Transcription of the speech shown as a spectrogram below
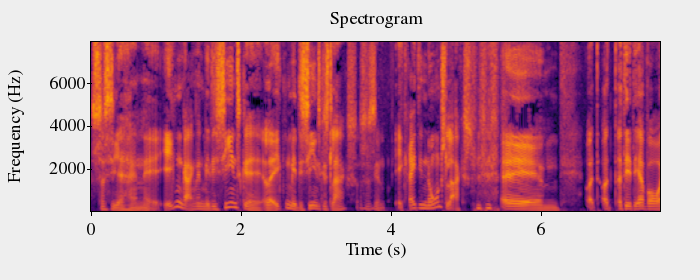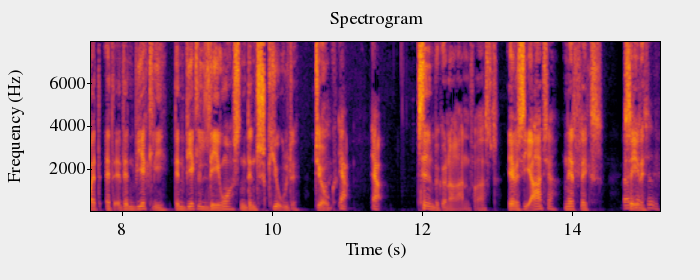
så siger han, øh, ikke engang den medicinske, eller ikke den medicinske slags, og så siger han, ikke rigtig nogen slags. øhm, og, og, og det er der, hvor at, at, at den, virkelig, den virkelig lever, sådan den skjulte joke. Ja. Tiden begynder at rende først. Jeg vil sige Archer, Netflix, Hvad se det. tiden?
